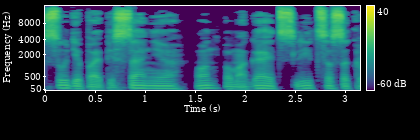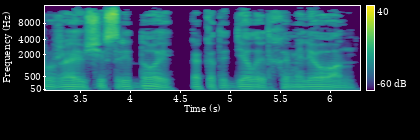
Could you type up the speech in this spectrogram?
Судя по описанию, он помогает слиться с окружающей средой, как это делает хамелеон.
